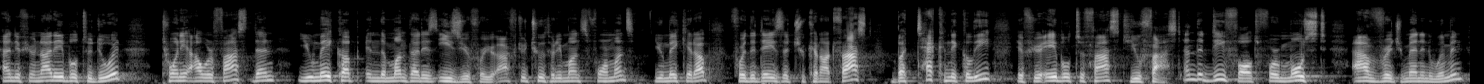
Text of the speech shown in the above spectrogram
And if you're not able to do it, 20 hour fast, then you make up in the month that is easier for you. After two, three months, four months, you make it up for the days that you cannot fast. But technically, if you're able to fast, you fast. And the default for most average men and women,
